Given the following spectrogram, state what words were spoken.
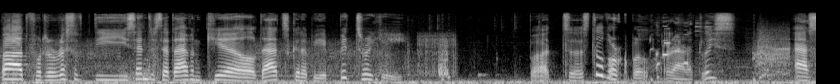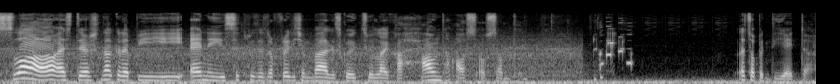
But for the rest of the centers that I haven't killed, that's gonna be a bit tricky. But uh, still workable around at least. As long as there's not gonna be any secret of radiation bug is going to like a hound us or something. Let's open the gate though.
